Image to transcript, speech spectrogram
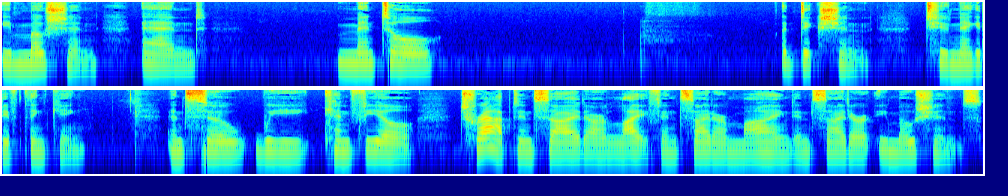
emotion and mental addiction to negative thinking. And so we can feel trapped inside our life, inside our mind, inside our emotions.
